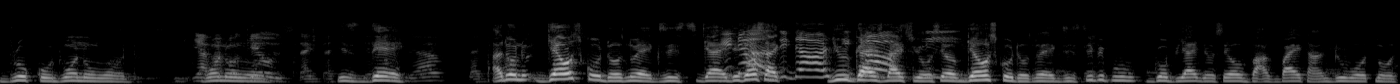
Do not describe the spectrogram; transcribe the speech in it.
bro code Yeah, 101. Yeah, but for 101. girls, like I Is think there. there's They have, like, I don't know. Girls code does not exist, guys. It They does, just like it does, you it guys does, lie to yourself. please. Girls code does not exist. See people go behind yourself, backbite and do whatnot.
